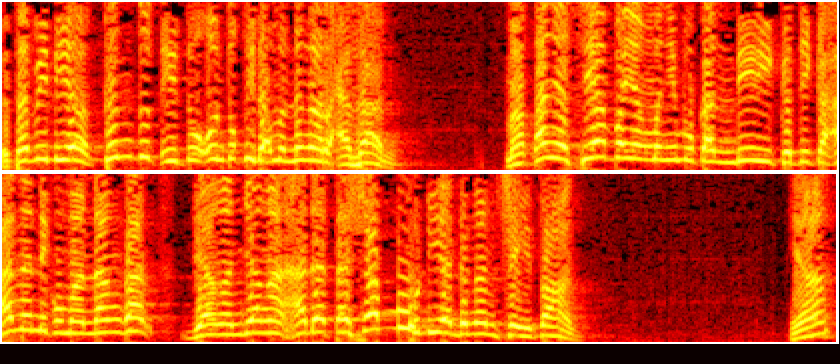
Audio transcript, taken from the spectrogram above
Tetapi dia kentut itu untuk tidak mendengar azan. Makanya siapa yang menyibukkan diri ketika azan dikumandangkan, jangan-jangan ada tasyabuh dia dengan syaitan. Ya,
